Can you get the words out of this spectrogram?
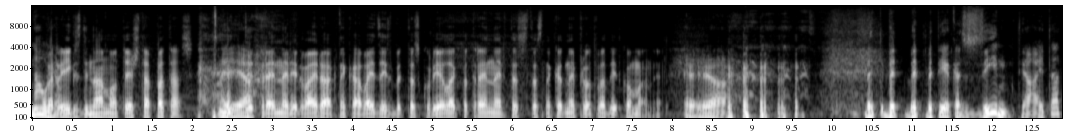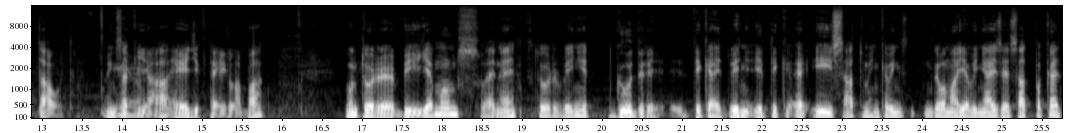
Nav Par jau. Rīgas dīnāmo tieši tāpatās. Tie treneri ir vairāk nekā vajadzīgs, bet tas, kur ieliek pa treneri, tas, tas nekad neprot vadīt komandu. Jā. bet, bet, bet, bet tie, kas zina, tā ir tā tauta. Viņi saka, jā, jā Eģipte ir labāk. Un tur bija mums, vai ne? Tur viņi gudri. Tikai viņi ir tik īsa atmiņa, ka viņi domā, ja viņi aizies atpakaļ,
